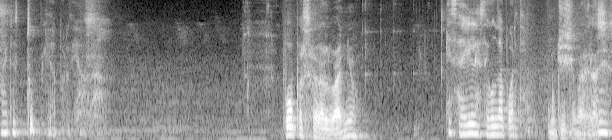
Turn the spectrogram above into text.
Ay, qué estúpida, por Dios. ¿Puedo pasar al baño? Es ahí la segunda puerta. Muchísimas gracias.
